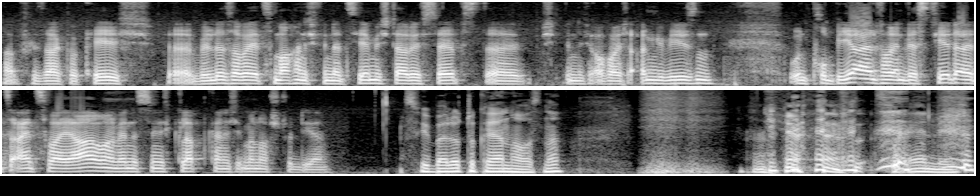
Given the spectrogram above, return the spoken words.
Habe gesagt, okay, ich äh, will das aber jetzt machen, ich finanziere mich dadurch selbst, äh, ich bin nicht auf euch angewiesen und probiere einfach, investiere da jetzt ein, zwei Jahre und wenn es nicht klappt, kann ich immer noch studieren. Das ist wie bei Lotto Kernhaus, ne? ja, so ähnlich.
